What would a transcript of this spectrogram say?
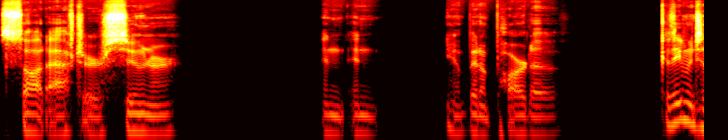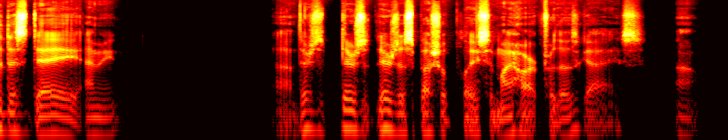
sought after sooner, and and you know been a part of. Because even to this day, I mean, uh, there's there's there's a special place in my heart for those guys, um,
